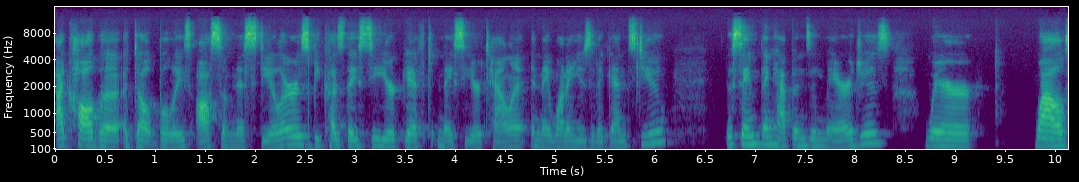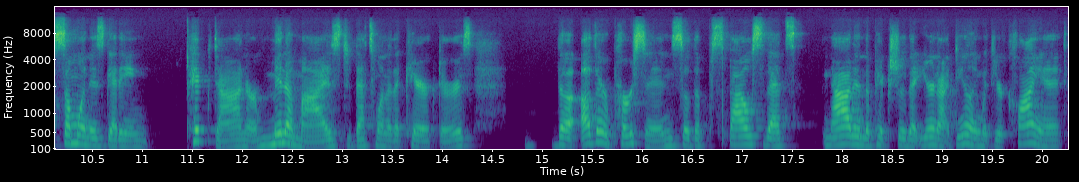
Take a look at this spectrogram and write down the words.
I call the adult bullies awesomeness stealers because they see your gift and they see your talent and they want to use it against you. The same thing happens in marriages where while someone is getting picked on or minimized, that's one of the characters, the other person, so the spouse that's not in the picture that you're not dealing with, your client,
